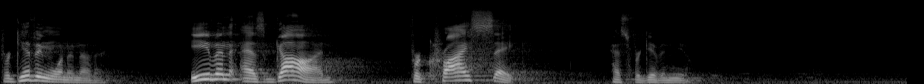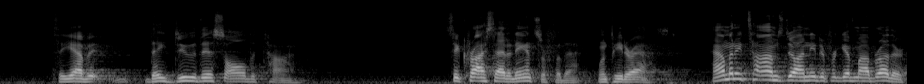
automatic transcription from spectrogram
forgiving one another, even as God, for Christ's sake, has forgiven you. Say, yeah, but they do this all the time. See, Christ had an answer for that when Peter asked, How many times do I need to forgive my brother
